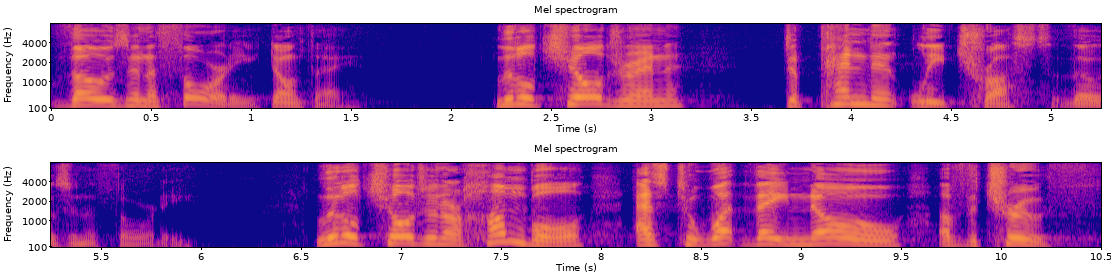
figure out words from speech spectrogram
those in authority, don't they? Little children dependently trust those in authority. Little children are humble as to what they know of the truth.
